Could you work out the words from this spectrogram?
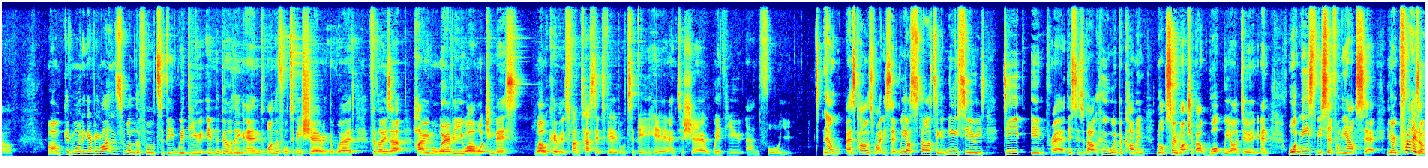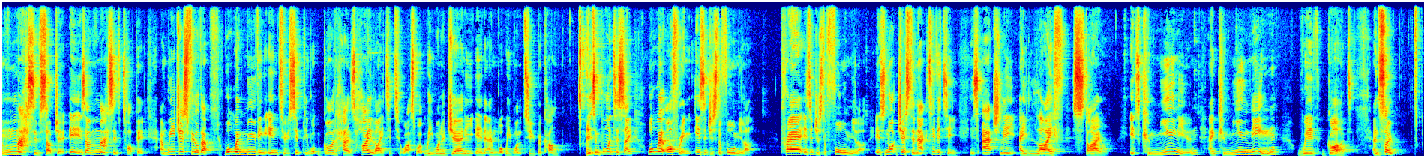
Carl. Well, good morning, everyone. It's wonderful to be with you in the building and wonderful to be sharing the word. For those at home or wherever you are watching this, welcome. It's fantastic to be able to be here and to share with you and for you. Now, as Carl's rightly said, we are starting a new series, Deep in Prayer. This is about who we're becoming, not so much about what we are doing. And what needs to be said from the outset, you know, prayer is a massive subject. It is a massive topic. And we just feel that what we're moving into is simply what God has highlighted to us, what we want to journey in and what we want to become. And it's important to say what we're offering isn't just a formula. Prayer isn't just a formula, it's not just an activity, it's actually a lifestyle. It's communion and communing with God. And so,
